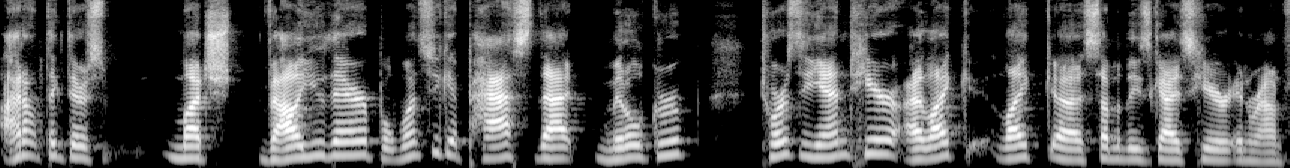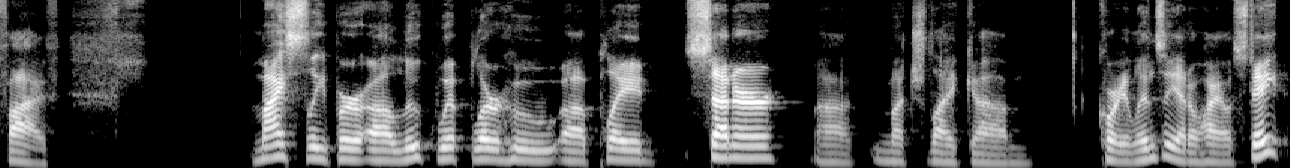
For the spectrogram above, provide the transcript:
I don't think there's much value there. But once you get past that middle group, towards the end here, I like like uh, some of these guys here in round five. My sleeper, uh, Luke Wypler, who uh, played center, uh, much like um, Corey Linsley at Ohio State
